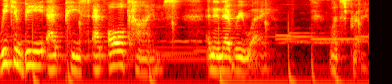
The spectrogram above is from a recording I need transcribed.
we can be at peace at all times and in every way. Let's pray.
